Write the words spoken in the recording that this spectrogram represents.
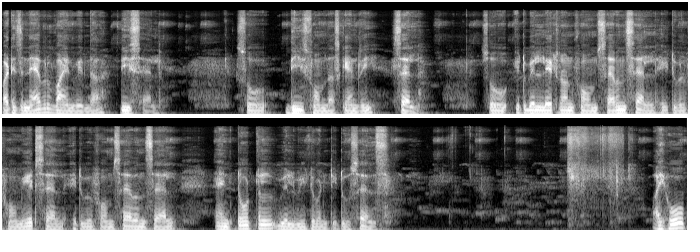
but is never bind with the D cell. So these form the secondary cell. So it will later on form 7 cell it will form 8 cell it will form 7 cell and total will be 22 cells. I hope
